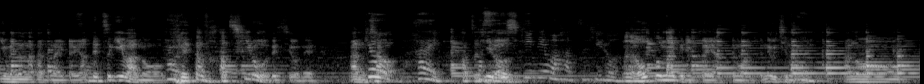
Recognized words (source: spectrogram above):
夢の中で泣いた。やって次はあの、はい。これ多分初披露ですよねあの今日はい。初披露。正式には初披露なんかオープンマイクで一回やってもらってねうちの、はい。あの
